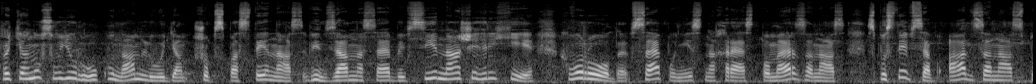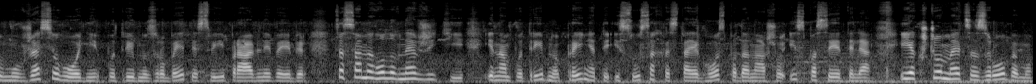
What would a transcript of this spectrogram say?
протягнув свою руку нам, людям, щоб спасти нас. Він взяв на себе всі наші гріхи, хвороби, все поніс на хрест, помер за нас, спустився в ад за нас. Тому вже сьогодні потрібно зробити свій правильний вибір. Це саме головне в житті, і нам потрібно прийняти Ісуса Христа як Господа нашого і Спасителя. І якщо ми це зробимо,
